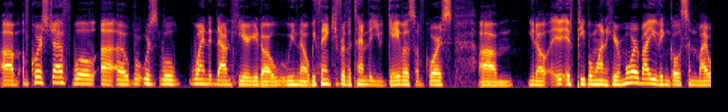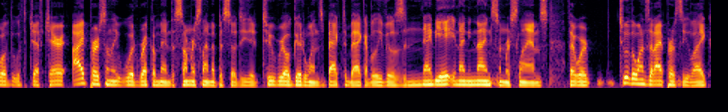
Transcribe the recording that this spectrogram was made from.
Um, of course, Jeff, we'll uh, uh, we'll wind it down here. You know, we know we thank you for the time that you gave us. Of course, um, you know, if people want to hear more about you, they can go send My World with Jeff Jarrett. I personally would recommend the SummerSlam episodes. You did two real good ones back to back. I believe it was 98 and 99 SummerSlams that were two of the ones that I personally like.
